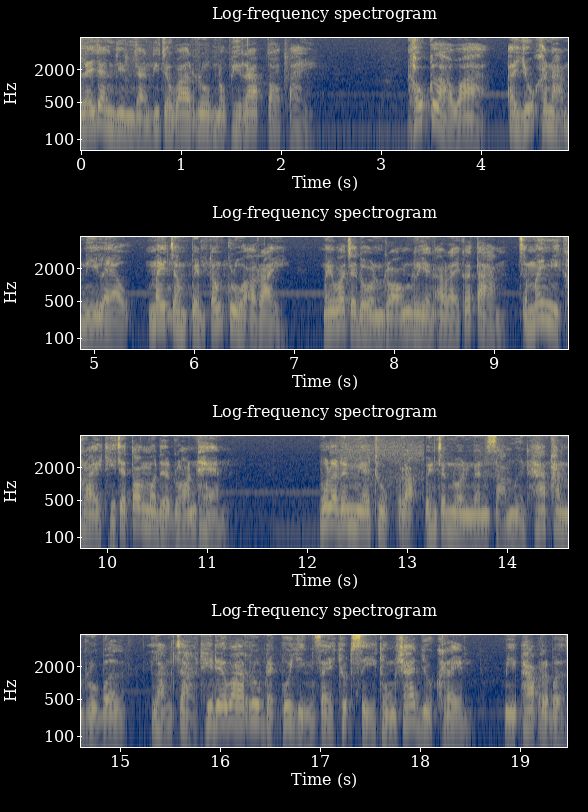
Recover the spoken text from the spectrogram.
และยังยืนยันที่จะวาดรูปนกพิราบต่อไป เขากล่าวว่าอายุขนาดนี้แล้วไม่จำเป็นต้องกลัวอะไร ไม่ว่าจะโดนร้องเรียนอะไรก็ตาม จะไม่มีใครที่จะต้องมาเดือดร้อนแทน วลาดิเมียร์ถูกปรับเป็นจำนวนเงิน 35,000 รูเบิล หลังจากที่ได้วาดรูปเด็กผู้หญิงใส่ชุดสีธงชาติยูเครน มีภาพระเบิด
